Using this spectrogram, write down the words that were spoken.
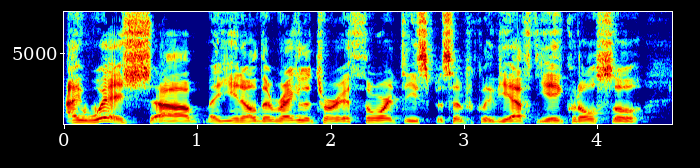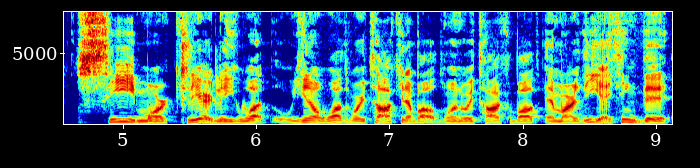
I wish, uh, you know, the regulatory authorities, specifically the FDA, could also see more clearly what you know what we're talking about when we talk about MRD. I think the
